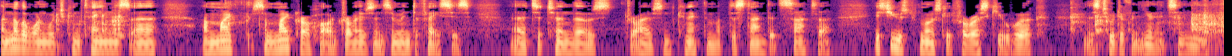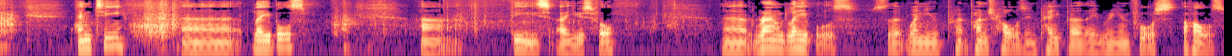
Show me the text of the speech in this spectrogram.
another one which contains uh, micro, some micro hard drives and some interfaces uh, to turn those drives and connect them up to standard SATA. It's used mostly for rescue work. There's two different units in there. Empty uh, labels. Uh, these are useful. Uh, round labels so that when you punch holes in paper they reinforce the holes.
